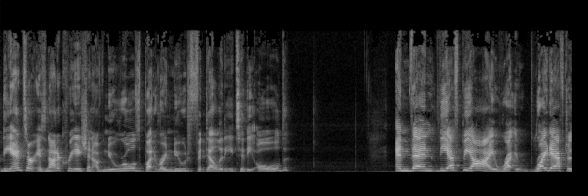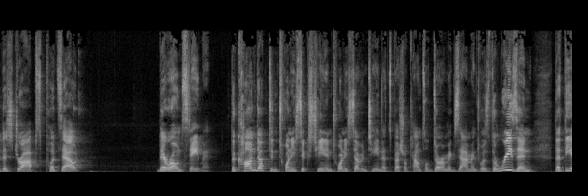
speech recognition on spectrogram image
the answer is not a creation of new rules but renewed fidelity to the old. And then the FBI right right after this drops puts out their own statement. The conduct in 2016 and 2017 that special counsel Durham examined was the reason that the,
